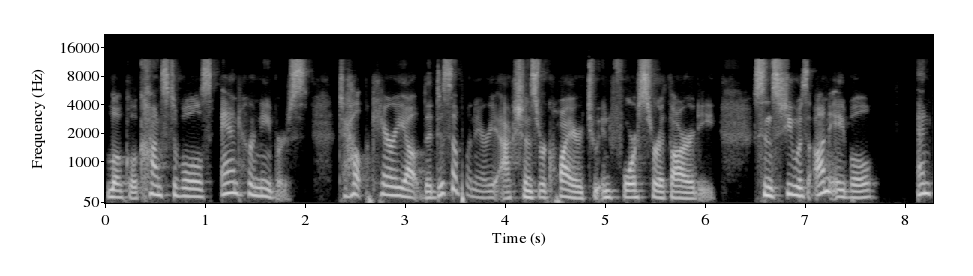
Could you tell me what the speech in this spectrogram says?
local constables, and her neighbors to help carry out the disciplinary actions required to enforce her authority, since she was unable and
